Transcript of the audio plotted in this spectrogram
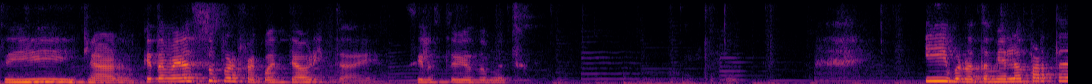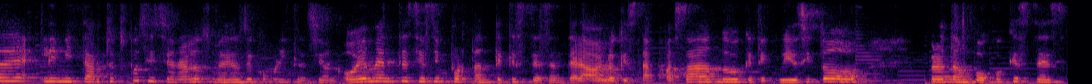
Sí, claro, que también es súper frecuente ahorita, ¿eh? Sí, lo estoy viendo mucho. Y bueno, también la parte de limitar tu exposición a los medios de comunicación. Obviamente sí es importante que estés enterado de lo que está pasando, que te cuides y todo, pero tampoco que estés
